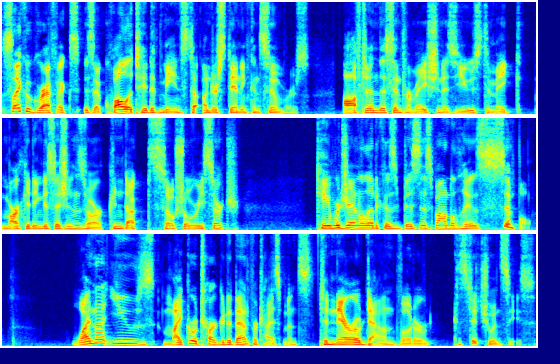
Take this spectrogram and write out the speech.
Psychographics is a qualitative means to understanding consumers. Often, this information is used to make marketing decisions or conduct social research. Cambridge Analytica's business model is simple. Why not use micro targeted advertisements to narrow down voter constituencies?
